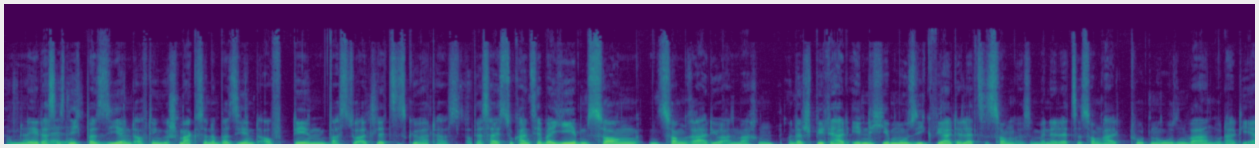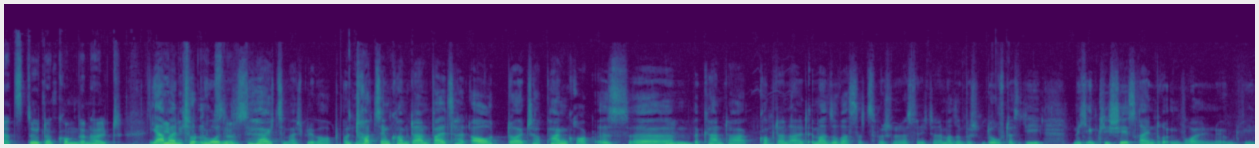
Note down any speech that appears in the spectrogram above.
Auf Nee, das ist Playlist. nicht basierend auf dem Geschmack, sondern basierend auf dem, was du als letztes gehört hast. Das heißt, du kannst ja bei jedem Song ein Songradio anmachen und dann spielt er halt ähnliche Musik, wie halt der letzte Song ist. Und wenn der letzte Song halt Toten Hosen waren oder halt die Ärzte, dann kommen dann halt Ja, aber Toten Hosen, das höre ich zum Beispiel überhaupt. Und trotzdem kommt dann, weil es halt auch deutscher Punkrock ist, äh, Mhm. bekannter, kommt dann halt immer sowas dazwischen. Und das finde ich dann immer so ein bisschen doof, dass die mich in Klischees reindrücken wollen irgendwie.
